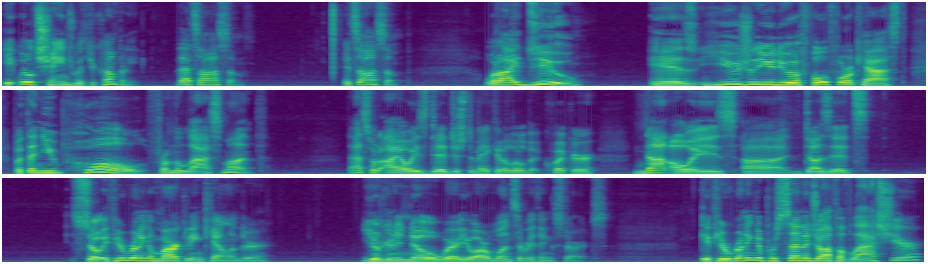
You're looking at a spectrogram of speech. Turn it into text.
it will change with your company. That's awesome. It's awesome. What I do is usually you do a full forecast, but then you pull from the last month. That's what I always did just to make it a little bit quicker not always uh, does it. So if you're running a marketing calendar, you're going to know where you are once everything starts. If you're running a percentage off of last year,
